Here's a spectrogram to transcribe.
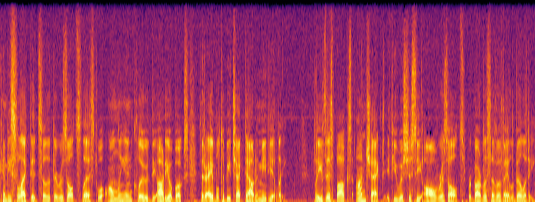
can be selected so that the results list will only include the audiobooks that are able to be checked out immediately. Leave this box unchecked if you wish to see all results regardless of availability.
